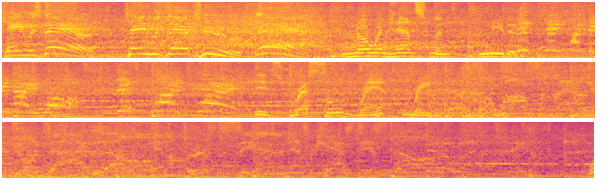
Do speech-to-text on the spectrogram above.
Kane was there. Kane was there too. Yeah. No enhancement needed. This ain't Monday Night Raw. This fight way is Wrestle Rant Radio.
